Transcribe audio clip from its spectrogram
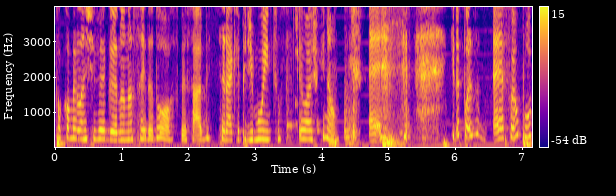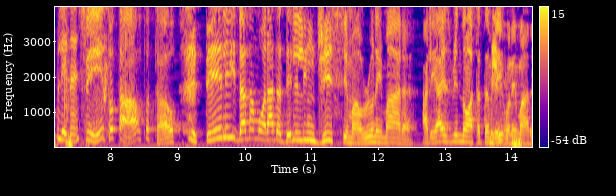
pra comer lanche vegano na saída do Oscar, sabe? Será que eu pedi muito? Eu acho que não. É. Que depois é, foi um publi, né? Sim, total, total. Dele e da namorada dele, lindíssima, Rooney Mara. Aliás, me nota também, Me- Rooney Mara.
